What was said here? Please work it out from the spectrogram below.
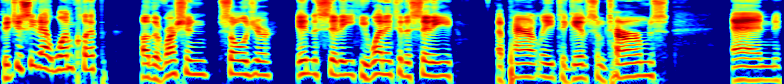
Did you see that one clip of the Russian soldier in the city? He went into the city apparently to give some terms and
